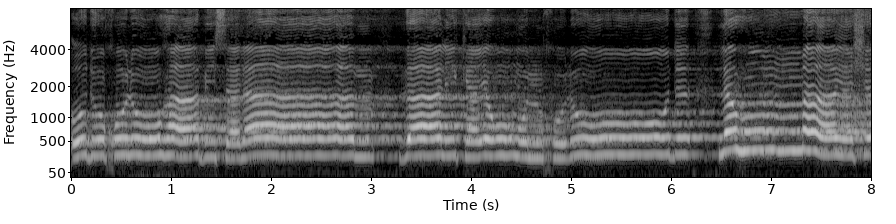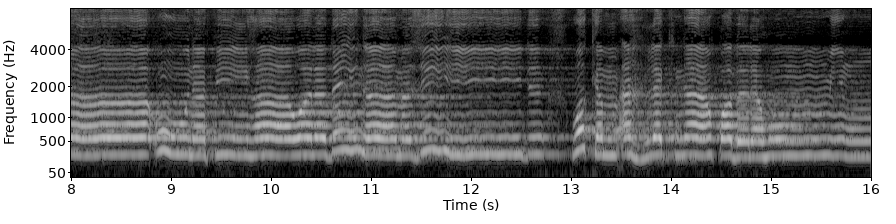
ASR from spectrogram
ادخلوها بسلام ذلك يوم الخلود. لهم ما يشاءون فيها ولدينا مزيد. وكم أهلكنا قبلهم من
